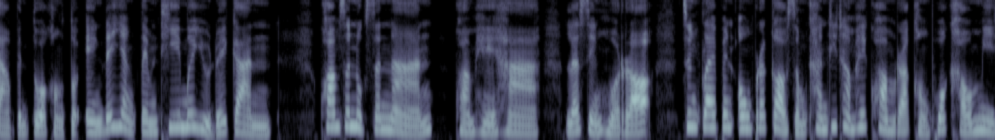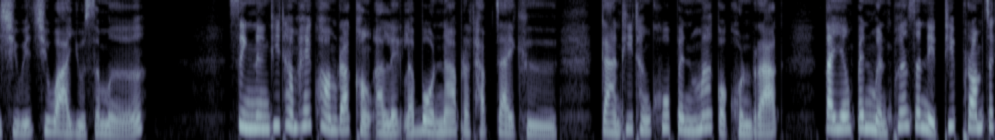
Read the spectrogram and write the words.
ต่างเป็นตัวของตัวเองได้อย่างเต็มที่เมื่ออยู่ด้วยกัน ความสนุกสนาน ความเฮฮา และเสียงหัวเราะ จึงกลายเป็นองค์ประกอบสำคัญที่ทำให้ความรักของพวกเขามีชีวิตชีวาอยู่เสมอ สิ่งหนึ่งที่ทำให้ความรักของอเล็กและโบนน่าประทับใจคือ การที่ทั้งคู่เป็นมากกว่าคนรัก แต่ยังเป็นเหมือนเพื่อนสนิทที่พร้อมจะ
